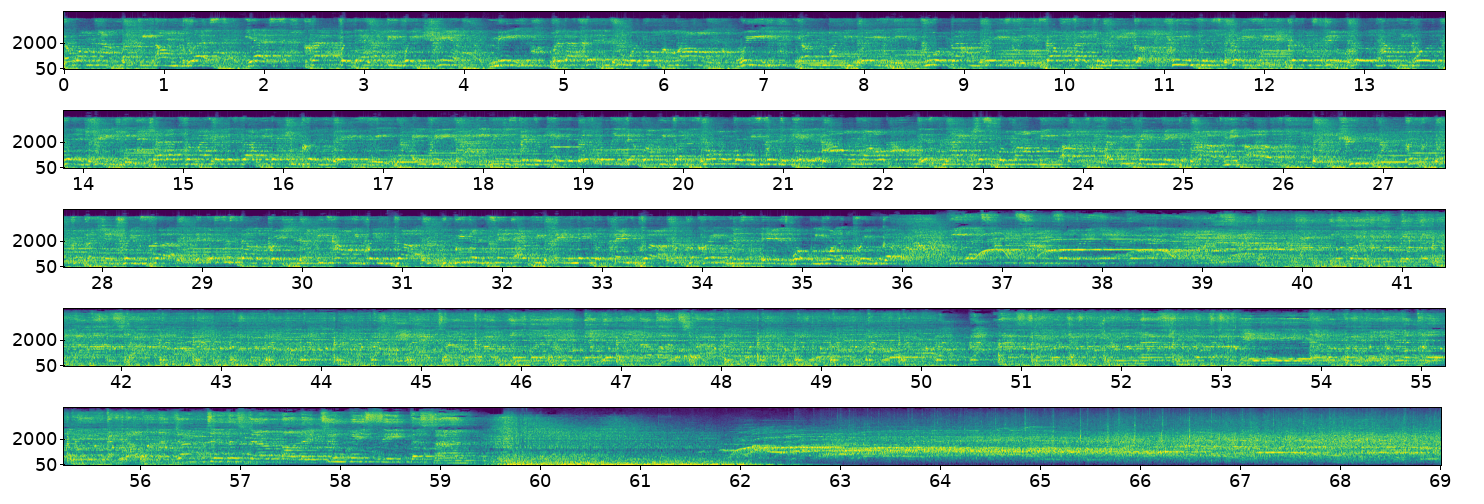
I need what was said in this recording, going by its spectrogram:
No, I'm not lucky, I'm blessed. Yes, clap for the heavyweight champ, me. But I time.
